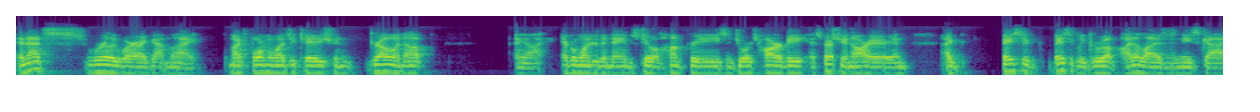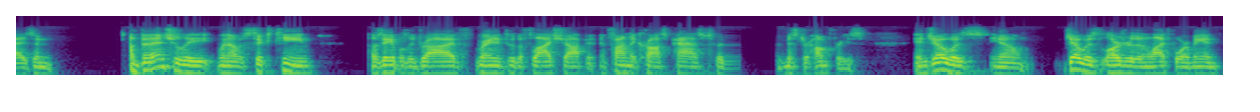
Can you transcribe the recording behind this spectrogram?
and that's really where I got my, my formal education growing up. You know, everyone knew the names Joe Humphreys and George Harvey, especially in our area. And I basic, basically grew up idolizing these guys. And eventually, when I was 16, I was able to drive, ran into the fly shop, and finally crossed paths with Mr. Humphreys. And Joe was, you know, Joe was larger than life for me, and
